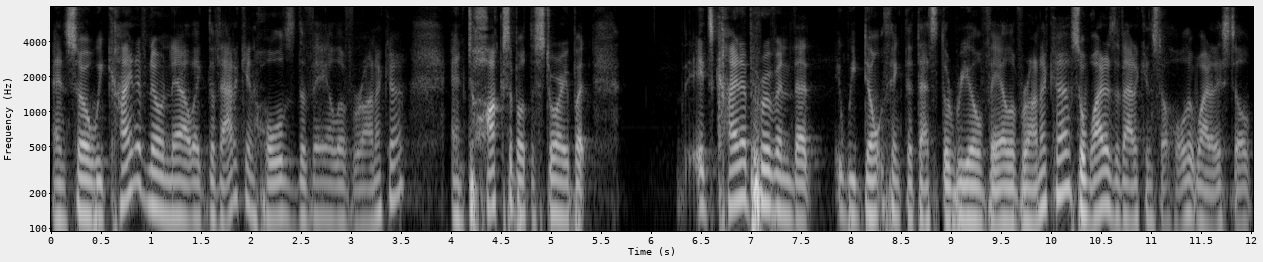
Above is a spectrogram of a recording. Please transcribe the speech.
and so we kind of know now. Like the Vatican holds the veil of Veronica, and talks about the story, but it's kind of proven that we don't think that that's the real veil of Veronica. So why does the Vatican still hold it? Why do they still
